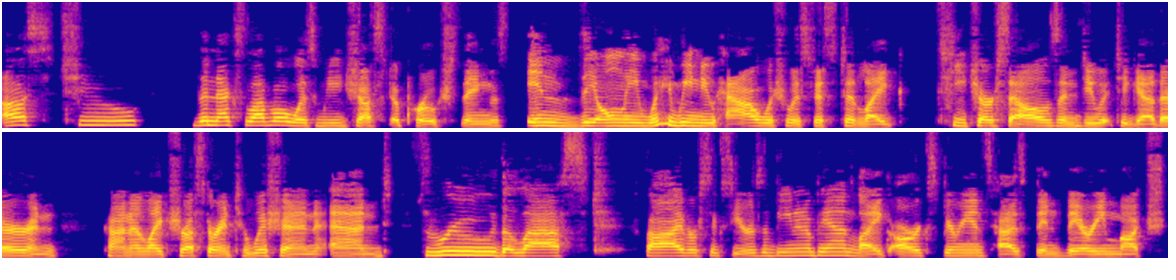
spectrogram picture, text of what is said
us to the next level was we just approached things in the only way we knew how, which was just to like teach ourselves and do it together and kind of like trust our intuition. And through the last five or six years of being in a band, like our experience has been very much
